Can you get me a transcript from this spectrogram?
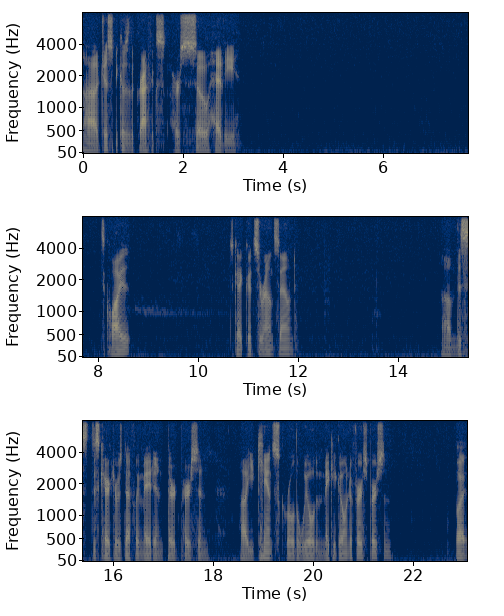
uh, just because the graphics are so heavy. It's quiet. It's got good surround sound. Um, this this character was definitely made in third person. Uh, you can scroll the wheel to make it go into first person, but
